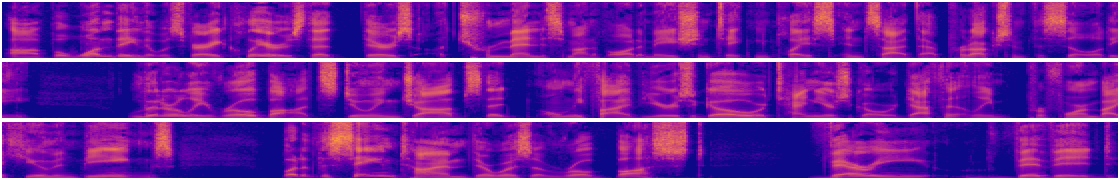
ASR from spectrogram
Uh, but one thing that was very clear is that there's a tremendous amount of automation taking place inside that production facility. Literally, robots doing jobs that only five years ago or 10 years ago were definitely performed by human beings. But at the same time, there was a robust, very vivid,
